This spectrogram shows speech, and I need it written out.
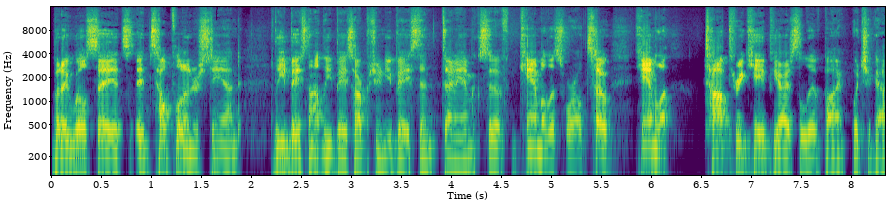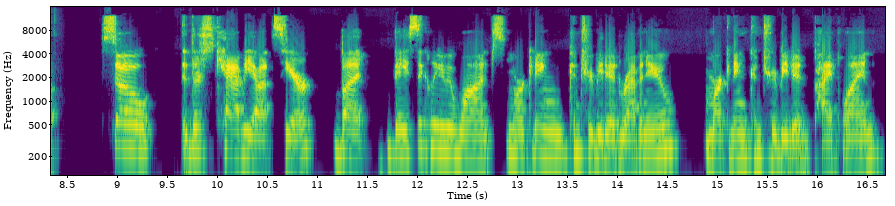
But I will say it's it's helpful to understand lead based, not lead based, opportunity based, and dynamics of Camela's world. So, Camela, top three KPIs to live by. What you got? So, there's caveats here, but basically, we want marketing contributed revenue, marketing contributed pipeline.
